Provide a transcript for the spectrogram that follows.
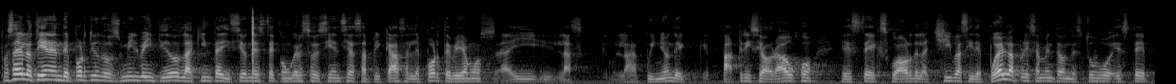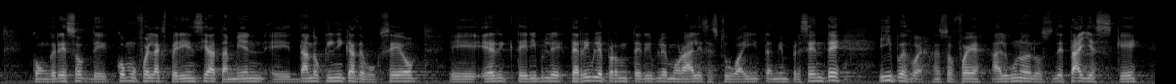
Pues ahí lo tienen, Deportium 2022, la quinta edición de este Congreso de Ciencias Aplicadas al Deporte. Veíamos ahí las, la opinión de Patricio Araujo, este exjugador de las Chivas y de Puebla, precisamente donde estuvo este congreso, de cómo fue la experiencia también eh, dando clínicas de boxeo. Eh, Eric Terrible, Terrible, perdón, Terrible Morales estuvo ahí también presente. Y pues bueno, eso fue alguno de los detalles que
